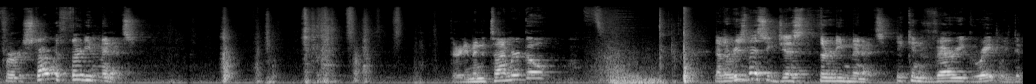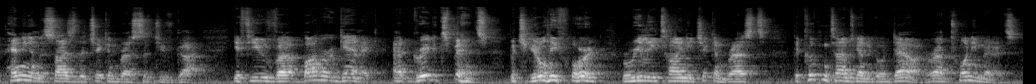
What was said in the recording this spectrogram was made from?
for start with 30 minutes. 30 minute timer, go. Now the reason I suggest 30 minutes, it can vary greatly depending on the size of the chicken breast that you've got. If you've uh, bought organic at great expense, but you can only afford really tiny chicken breasts, the cooking time is going to go down around 20 minutes.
